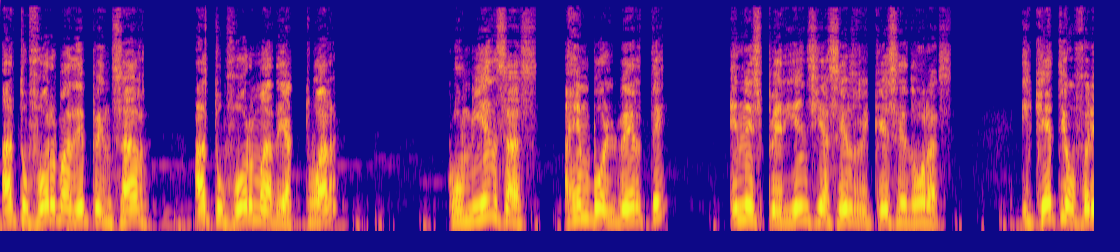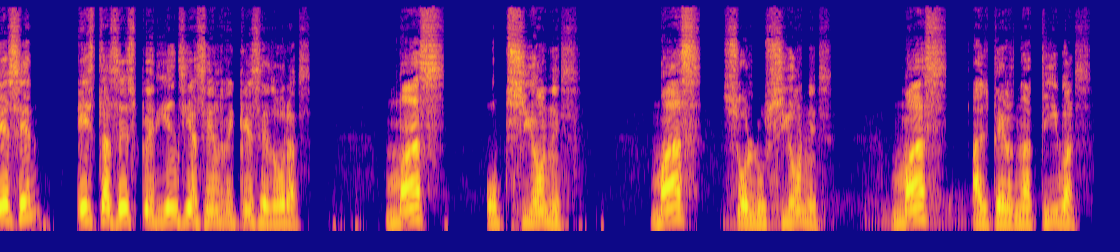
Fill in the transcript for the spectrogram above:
a tu forma de pensar, a tu forma de actuar, comienzas a envolverte en experiencias enriquecedoras. ¿Y qué te ofrecen estas experiencias enriquecedoras? Más opciones, más soluciones, más alternativas.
